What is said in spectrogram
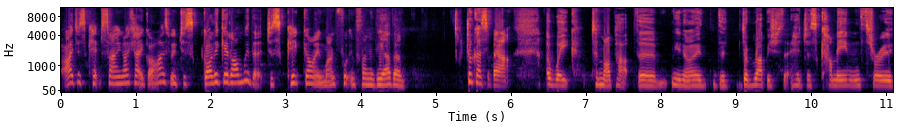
I just kept saying okay guys we've just got to get on with it just keep going one foot in front of the other took us about a week to mop up the you know the, the rubbish that had just come in through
